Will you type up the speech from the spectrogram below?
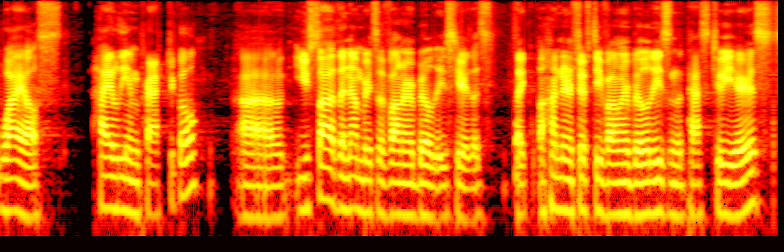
why else? Highly impractical. Uh, you saw the numbers of vulnerabilities here. That's like 150 vulnerabilities in the past two years.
